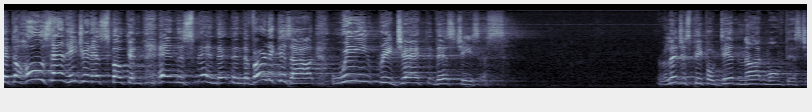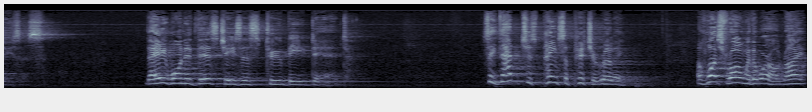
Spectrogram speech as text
that the whole Sanhedrin has spoken, and the, and the, and the verdict is out. We reject this Jesus. The religious people did not want this Jesus, they wanted this Jesus to be dead. See, that just paints a picture, really, of what's wrong with the world, right?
